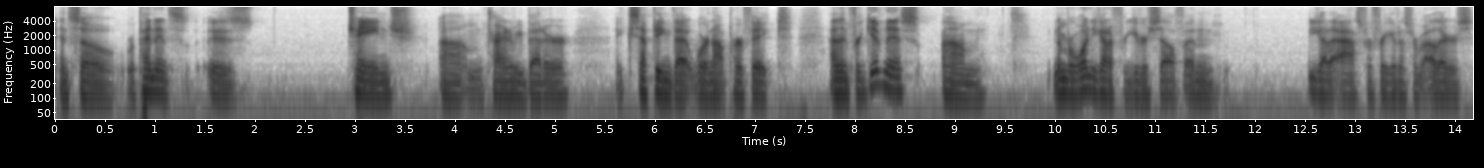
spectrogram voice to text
And so repentance is change, um, trying to be better, accepting that we're not perfect. And then forgiveness, um, number one, you got to forgive yourself and you got to ask for forgiveness from others.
